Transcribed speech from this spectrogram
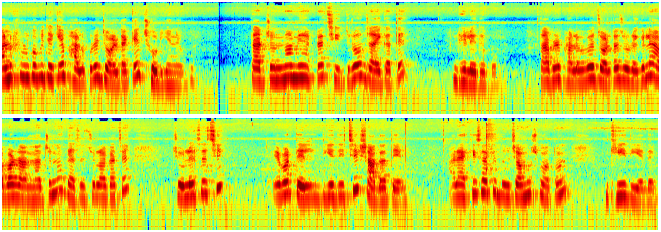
আলু ফুলকপি থেকে ভালো করে জলটাকে ঝরিয়ে নেব। তার জন্য আমি একটা ছিদ্র জায়গাতে ঢেলে দেব। তারপরে ভালোভাবে জলটা ঝরে গেলে আবার রান্নার জন্য গ্যাসের চুলার কাছে চলে এসেছি। এবার তেল দিয়ে দিচ্ছি সাদা তেল। আর একই সাথে দু চামচ মতন ঘি দিয়ে দেব।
